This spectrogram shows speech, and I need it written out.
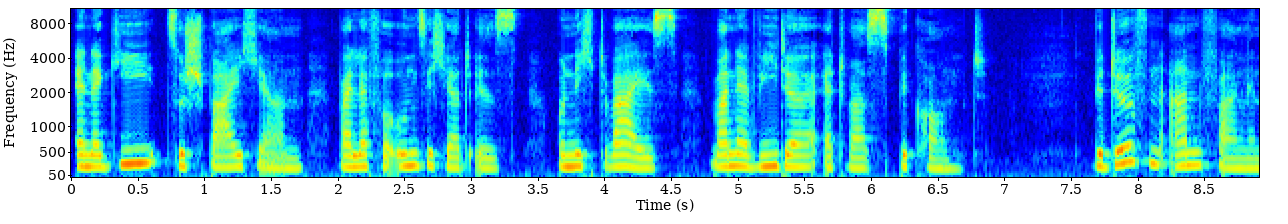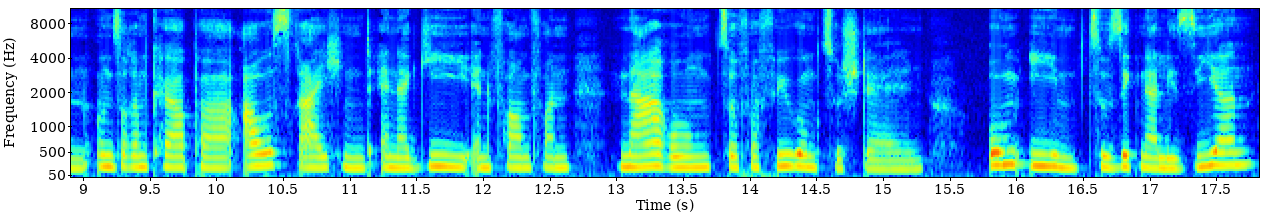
Energie zu speichern, weil er verunsichert ist und nicht weiß, wann er wieder etwas bekommt. Wir dürfen anfangen, unserem Körper ausreichend Energie in Form von Nahrung zur Verfügung zu stellen, um ihm zu signalisieren,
